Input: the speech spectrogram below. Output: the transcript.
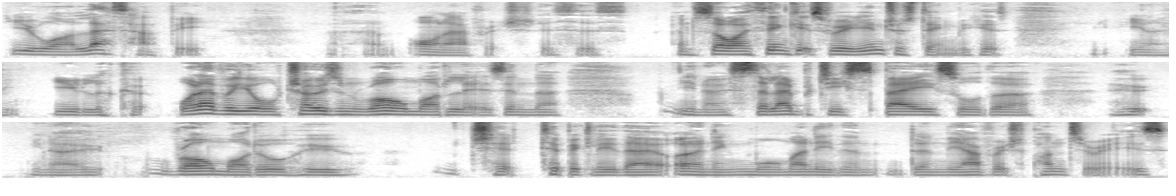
you are less happy um, on average. This is, and so I think it's really interesting because you know you look at whatever your chosen role model is in the you know celebrity space or the who you know role model who ch- typically they're earning more money than than the average punter is.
